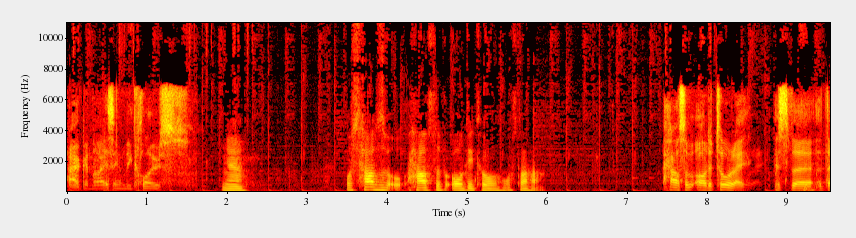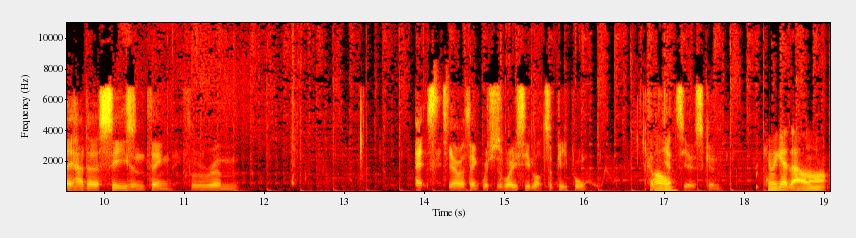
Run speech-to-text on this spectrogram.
agonizingly close. Yeah. What's House of House of Auditore? What's that? House of Auditore. It's the they had a season thing for um Ezio, I think, which is where you see lots of people have Oh. the Ezio skin. Can we get that or not?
